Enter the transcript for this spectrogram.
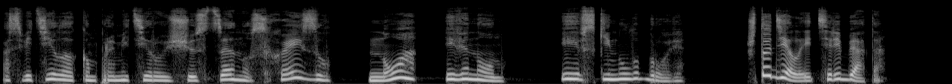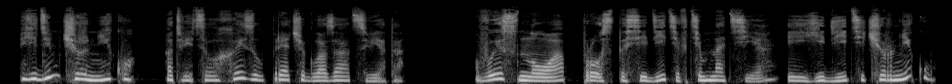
осветила компрометирующую сцену с Хейзл, Ноа и вином и вскинула брови. «Что делаете, ребята?» «Едим чернику», — ответила Хейзл, пряча глаза от света. «Вы с Ноа просто сидите в темноте и едите чернику?»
